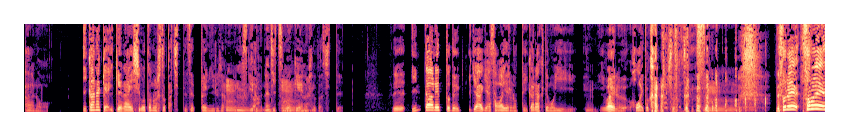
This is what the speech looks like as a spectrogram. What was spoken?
あの、行かなきゃいけない仕事の人たちって絶対にいるじゃないですか。うんね実務系の人たちって。で、インターネットでギャーギャー騒いでるのって行かなくてもいい、うん。いわゆるホワイトカラーの人たちなんですよ。うん。で、それ、それ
